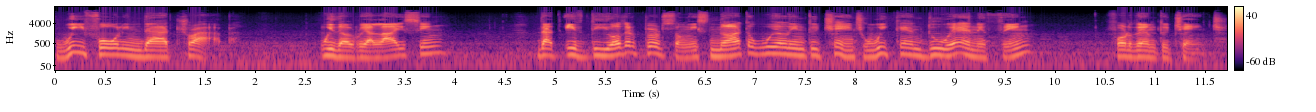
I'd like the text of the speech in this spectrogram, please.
We fall in that trap without realizing that if the other person is not willing to change, we can do anything for them to change.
